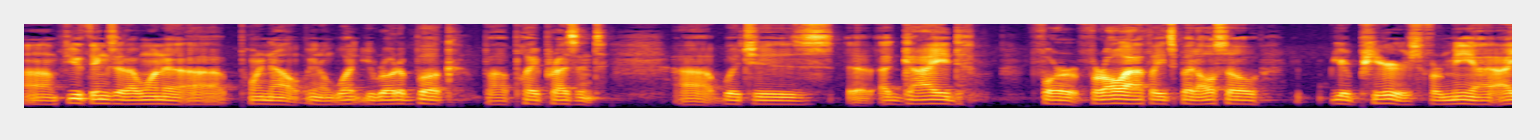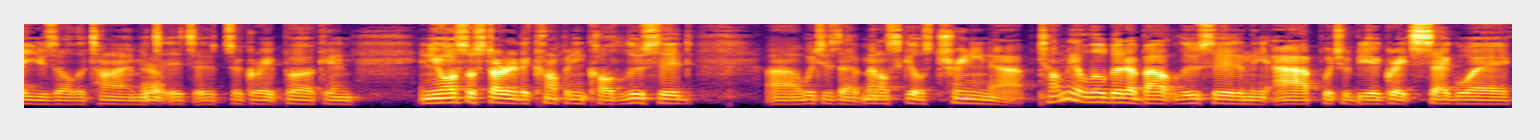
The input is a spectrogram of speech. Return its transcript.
A um, few things that I want to uh, point out. You know, what you wrote a book, uh, Play Present, uh, which is a, a, guide for for all athletes, but also your peers. For me, I, I use it all the time. It's, yeah. it's it's a great book, and and you also started a company called Lucid. Uh, which is a mental skills training app. Tell me a little bit about Lucid and the app, which would be a great segue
